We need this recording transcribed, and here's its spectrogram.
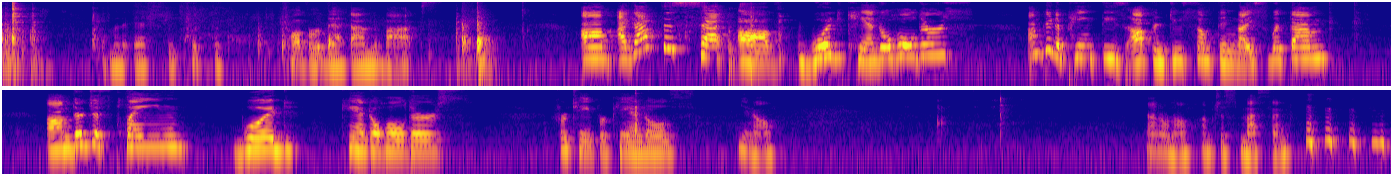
I'm going to actually put the cover back on the box. Um, I got this set of wood candle holders. I'm going to paint these up and do something nice with them. Um, they're just plain wood candle holders for taper candles, you know. I don't know. I'm just messing.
